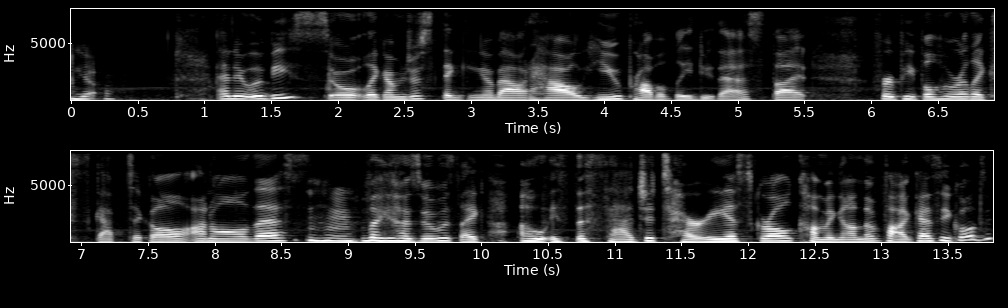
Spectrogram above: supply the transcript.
Yeah. And it would be so like I'm just thinking about how you probably do this, but for people who are like skeptical on all of this, Mm-hmm. my husband was like, "Oh, is the Sagittarius girl coming on the podcast?" He called you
